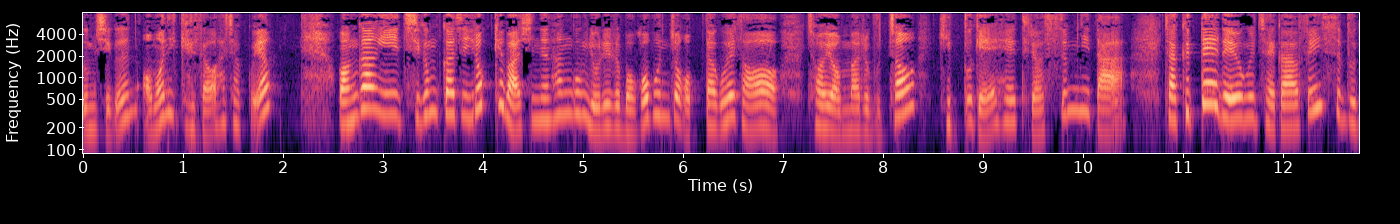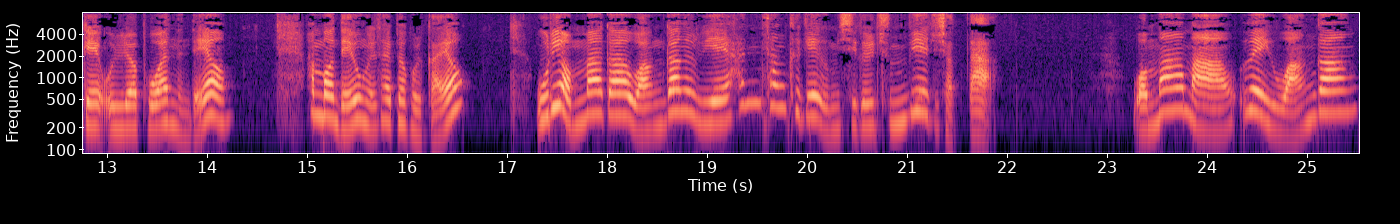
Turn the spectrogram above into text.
음식은 어머니께서 하셨고요. 왕강이 지금까지 이렇게 맛있는 한국 요리를 먹어본 적 없다고 해서 저희 엄마를 무척 기쁘게 해드렸습니다. 자, 그때의 내용을 제가 페이스북에 올려보았는데요. 한번 내용을 살펴볼까요? 우리 엄마가 왕강을 위해 한상 크게 음식을 준비해 주셨다. 我妈妈为 왕강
